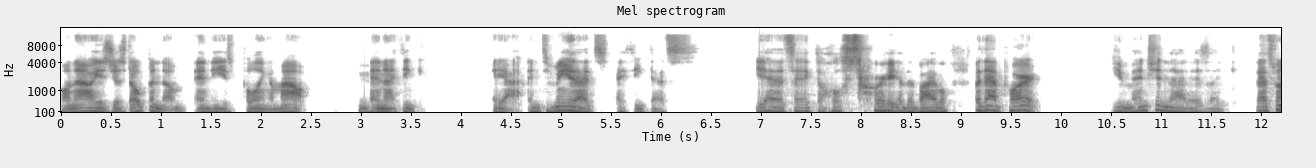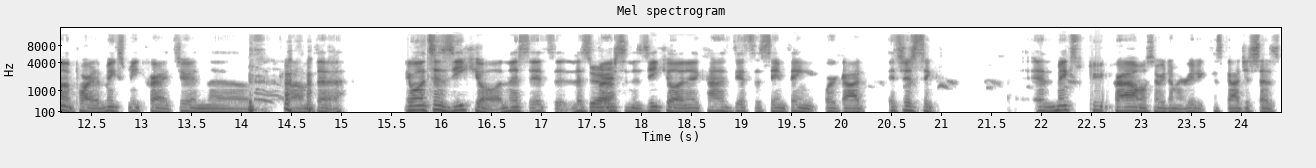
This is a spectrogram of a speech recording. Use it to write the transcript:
well now he's just opened them and he's pulling them out. Mm-hmm. And I think yeah and to me that's i think that's yeah that's like the whole story of the bible but that part you mentioned that is like that's one of the part that makes me cry too in the um the you know it's ezekiel and this it's this yeah. verse in ezekiel and it kind of gets the same thing where god it's just like it makes me cry almost every time i read it because god just says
